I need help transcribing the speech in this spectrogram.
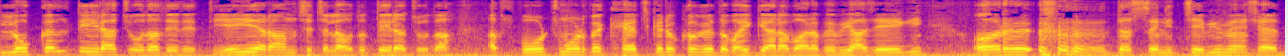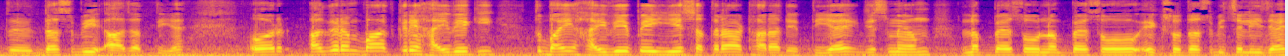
लोकल तेरह चौदह दे देती है। ये आराम से चलाओ तो तेरह चौदह। अब स्पोर्ट्स मोड पे खेच के रखोगे तो भाई ग्यारह बारह पे भी आ जाएगी। और दस से नीचे भी मैं शायद दस भी आ जाती है। और अगर हम बात करें हाईवे की तो भाई हाईवे पे ये सत्रह अठारह देती है, जिसमें हम नब्बे सौ नब्बे सौ, एक सौ दस भी चली जाए।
